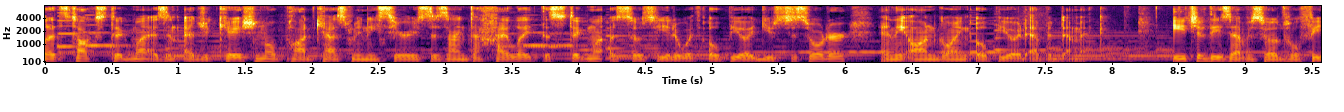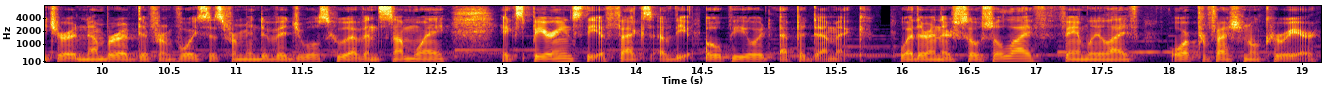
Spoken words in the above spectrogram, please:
Let's Talk Stigma is an educational podcast miniseries designed to highlight the stigma associated with opioid use disorder and the ongoing opioid epidemic. Each of these episodes will feature a number of different voices from individuals who have in some way experienced the effects of the opioid epidemic, whether in their social life, family life, or professional career.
